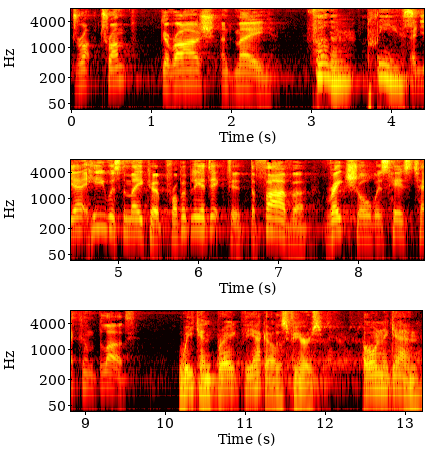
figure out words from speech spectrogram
Dr- Trump, Farage, and May. Father, please. And yet he was the maker, probably addicted. The father, Rachel, was his taken blood. We can break the ecospheres. Own again.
